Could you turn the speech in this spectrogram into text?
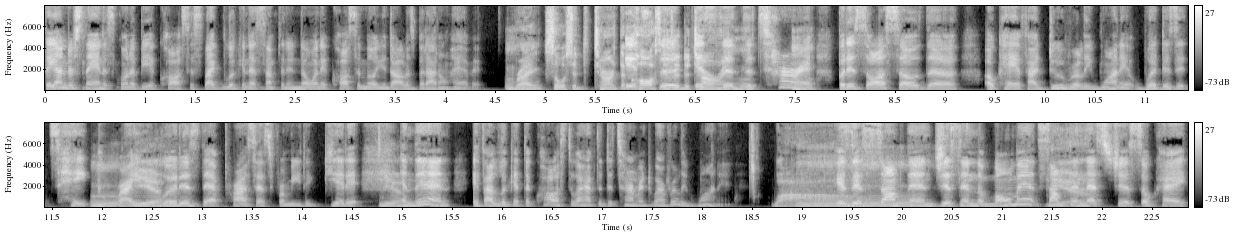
they understand it's going to be a cost. It's like looking at something and knowing it costs a million dollars, but I don't have it. Mhm. Right. So it's a deterrent. The It's cost is a deterrent. It's the Mhm. deterrent, but it's also the okay. If I do really want it, what does it take? Mm. Right? Yeah. What is that process for me to get it? yeah. And then if I look at the cost, do I have to determine do I really want it? Wow. Is it something just in the moment? Something Yeah. that's just okay.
